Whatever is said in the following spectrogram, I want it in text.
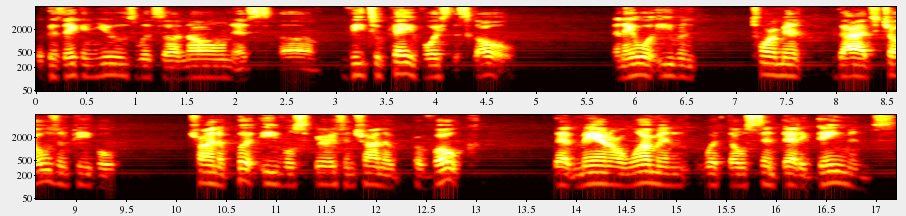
because they can use what's uh, known as uh, V2K, voice to skull, and they will even torment God's chosen people, trying to put evil spirits and trying to provoke that man or woman with those synthetic demons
